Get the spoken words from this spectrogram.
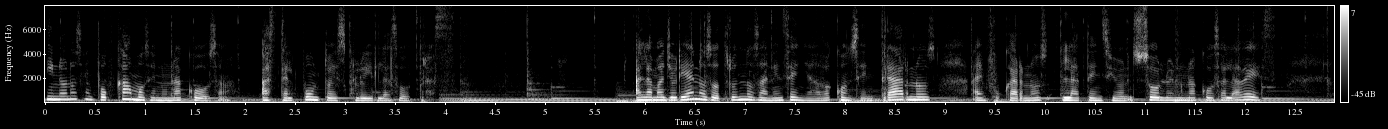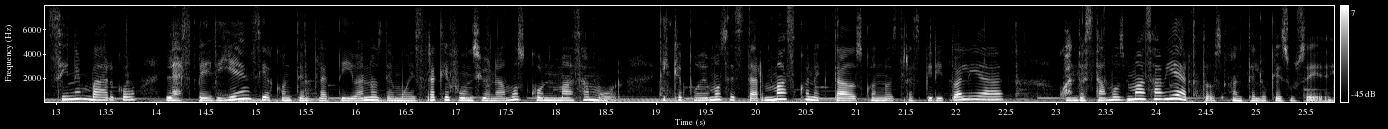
y no nos enfocamos en una cosa hasta el punto de excluir las otras. A la mayoría de nosotros nos han enseñado a concentrarnos, a enfocarnos la atención solo en una cosa a la vez. Sin embargo, la experiencia contemplativa nos demuestra que funcionamos con más amor y que podemos estar más conectados con nuestra espiritualidad cuando estamos más abiertos ante lo que sucede.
